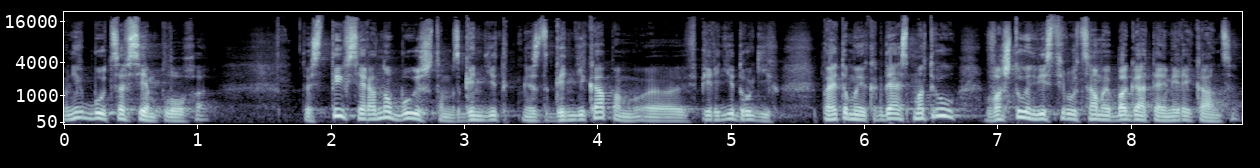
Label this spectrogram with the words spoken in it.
у них будет совсем плохо. То есть ты все равно будешь там с, ганди, с гандикапом э, впереди других. Поэтому, когда я смотрю, во что инвестируют самые богатые американцы,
